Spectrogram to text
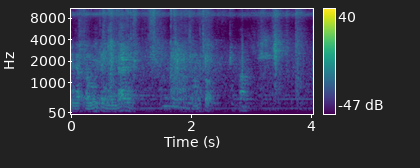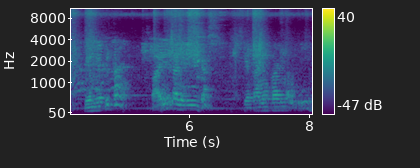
Pinagkamitan yung dahil. Ano to? Yung may pita. Paano ka naging gas? Kaya tayong kain ng iyo.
